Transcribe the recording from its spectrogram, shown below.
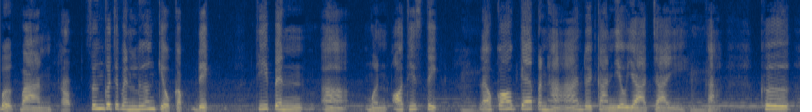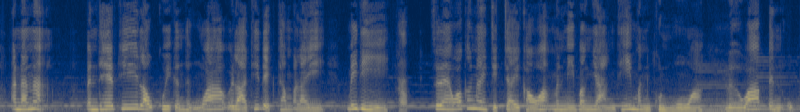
เบิกบานครับ ซึ่งก็จะเป็นเรื่องเกี่ยวกับเด็กที่เป็นอ่าเหมือนออทิสติกอืมแล้วก็แก้ปัญหาโดยการเยียวยาใจอืมค่ะ คืออันนั้นอะ เป็นเทปที่เราคุยกันถึงว่าเวลาที่เด็กทำอะไรไม่ดี ครับ แสดงว่าข้างในจิตใจเขาอะมันมีบางอย่างที่มันขุ่นมัว หรือว่าเป็นอุป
